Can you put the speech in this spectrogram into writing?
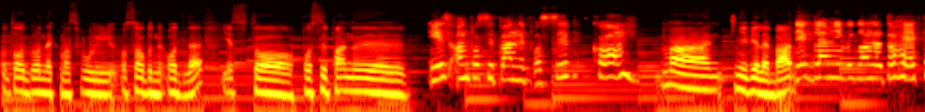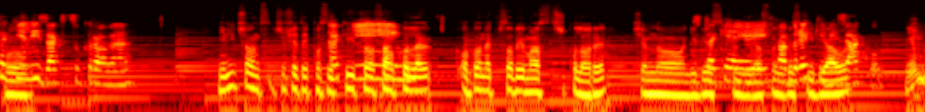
Oto ogonek ma swój osobny odlew. Jest to posypany, Jest on posypany posypką. ma niewiele barw. Jak dla mnie wygląda trochę jak taki Bo- lizak cukrowy. Nie licząc oczywiście tej posypki, to Taki- sam kole- ogonek w sobie ma trzy kolory. Ciemno-niebieski, takiej jasno-niebieski, fabryki biały. lizaków. Nie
